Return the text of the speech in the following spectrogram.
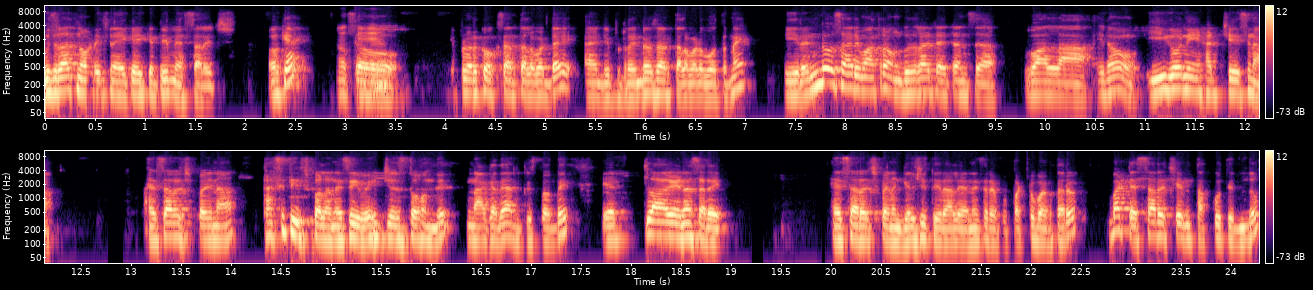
గుజరాత్ ఓడించిన ఏకైక టీం ఎస్ఆర్హెచ్ ఓకే? సో ఇప్పటి వరకు ఒకసారి తలబడ్డాయి అండ్ ఇప్పుడు రెండోసారి తలబడబోతున్నాయి. ఈ రెండోసారి మాత్రం గుజరాత్ టైటన్స్ వాళ్ళ యూనో ఈగోని హట్ చేసిన ఎస్ఆర్హెచ్ పైన కసి తీర్చుకోవాలనేసి వెయిట్ చేస్తూ ఉంది. నాకు అదే అనిపిస్తుంది. ఎట్లాగైనా సరే ఎస్ఆర్హెచ్ పైన గెలిచి తీరాలి అనేసి రేపు పట్టుబడతారు. బట్ ఎస్ఆర్హెచ్ ఏం తక్కువ తిందు.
